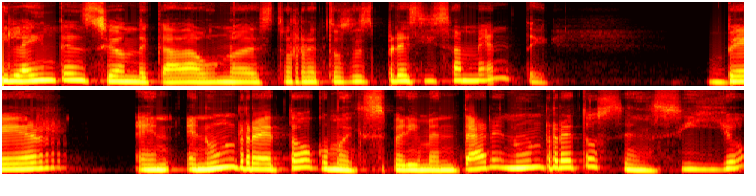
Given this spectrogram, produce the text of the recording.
Y la intención de cada uno de estos retos es precisamente ver en, un reto, como experimentar en un reto sencillo,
